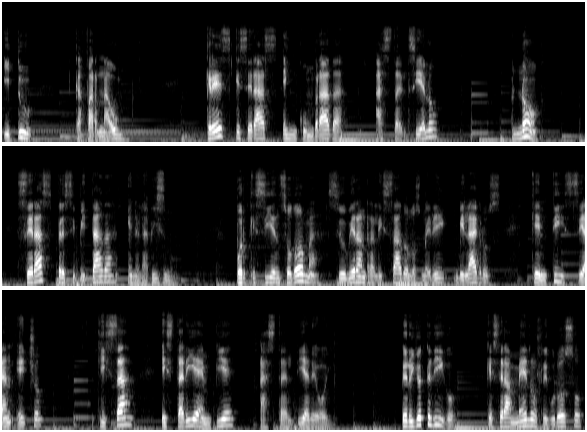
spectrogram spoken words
Y tú, Cafarnaum, ¿crees que serás encumbrada hasta el cielo? No, serás precipitada en el abismo, porque si en Sodoma se hubieran realizado los milagros que en ti se han hecho, quizá estaría en pie hasta el día de hoy. Pero yo te digo que será menos riguroso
